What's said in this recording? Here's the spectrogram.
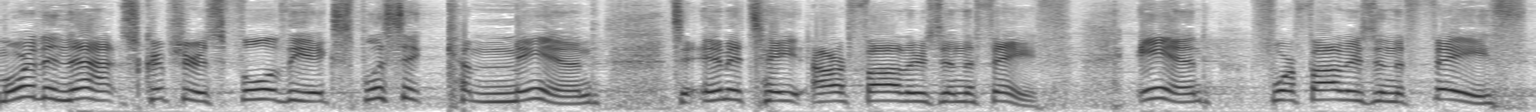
more than that, Scripture is full of the explicit command to imitate our fathers in the faith, and for fathers in the faith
